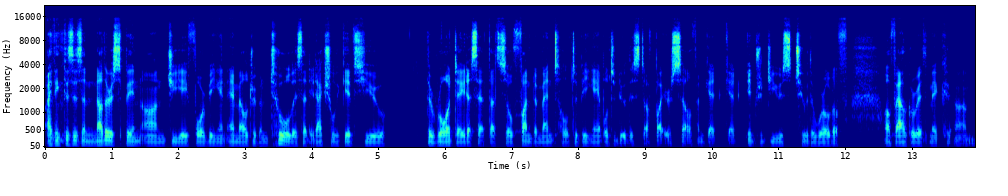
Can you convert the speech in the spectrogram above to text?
I think this is another spin on GA4 being an ML driven tool is that it actually gives you the raw data set that's so fundamental to being able to do this stuff by yourself and get get introduced to the world of of algorithmic um,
